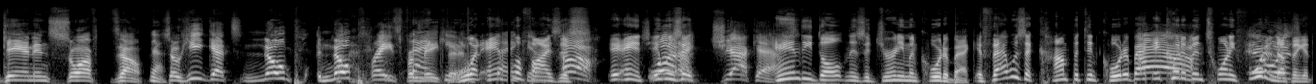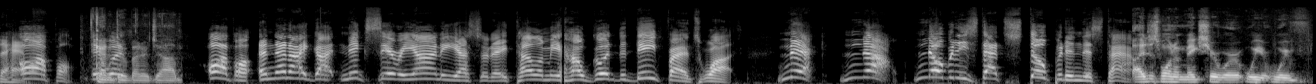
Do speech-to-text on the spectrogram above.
Gannon soft zone. Yeah. So he gets no no praise from me Thank you. today. What Thank amplifies this, Ah, Ange, it was a jackass. Andy Dalton is a journeyman quarterback. If that was a competent quarterback, it could have been twenty-four to nothing at the half. Awful. It Got to do a better job. awful. And then I got Nick Sirianni yesterday telling me how good the defense was. Nick, no, nobody's that stupid in this town. I just want to make sure we're we, we've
